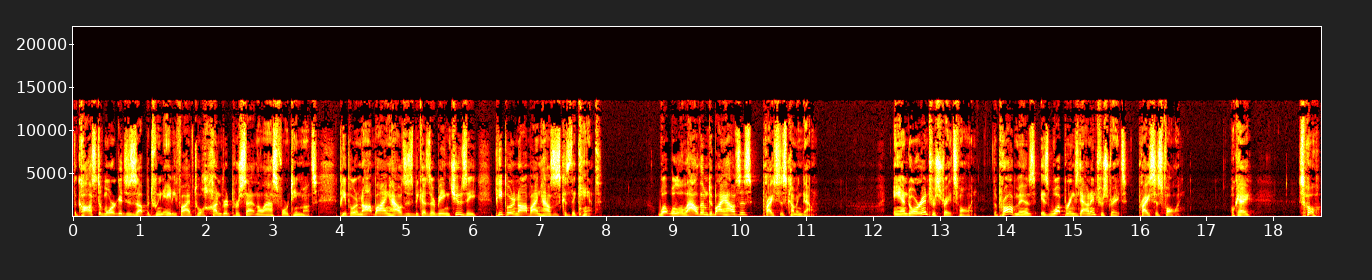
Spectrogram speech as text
The cost of mortgage is up between 85 to 100% in the last 14 months. People are not buying houses because they're being choosy. People are not buying houses because they can't. What will allow them to buy houses? Prices coming down and or interest rates falling. The problem is, is what brings down interest rates? Prices falling. Okay. So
